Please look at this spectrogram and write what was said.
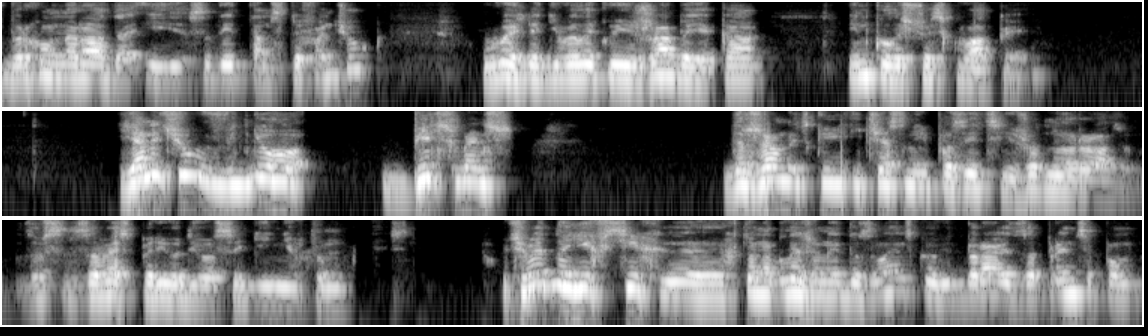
Верховна Рада і сидить там Стефанчук у вигляді великої жаби, яка інколи щось квакає. Я не чув від нього більш-менш державницької і чесної позиції жодного разу за, за весь період його сидіння в тому. Очевидно, їх всіх, е, хто наближений до Зеленського, відбирають за принципом,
